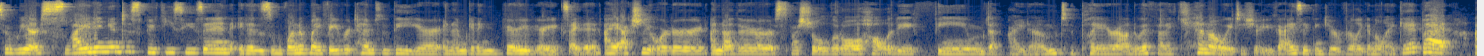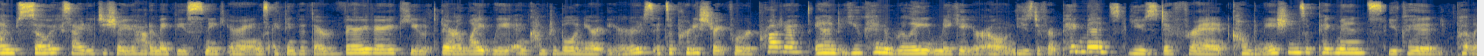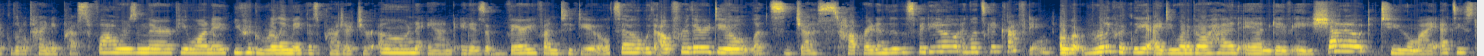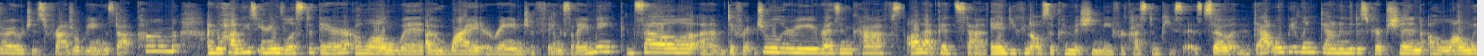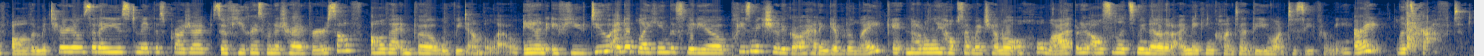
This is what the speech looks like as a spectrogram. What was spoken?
So we are sliding into spooky season. It is one of my favorite times of the year and I'm getting very, very excited. I actually ordered another special little holiday themed item to play around with that I cannot wait to show you guys. I think you're really gonna like it. But I'm so excited to show you how to make these snake earrings. I think that they're very, very cute. They're lightweight and comfortable in your ears. It's a pretty straightforward project and you can really make it your own. Use different pigments, use different combinations of pigments. You could put like little tiny pressed flowers in there if you wanted. You could really make this project your own and it is very fun to do. So without further ado, let's just hop right into this video and let's get crafting. Oh, but really quickly, I do want to go ahead and give a shout out to my Etsy store, which is fragilebeings.com. I will have these earrings listed there along with a wide range of things that I make and sell, um, different jewelry, resin crafts, all that good stuff. And you can also commission me for custom pieces. So that will be linked down in the description along with all the materials materials that I used to make this project. So if you guys want to try it for yourself, all that info will be down below. And if you do end up liking this video, please make sure to go ahead and give it a like. It not only helps out my channel a whole lot, but it also lets me know that I'm making content that you want to see from me. All right, let's craft.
